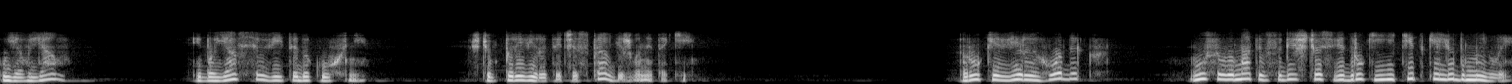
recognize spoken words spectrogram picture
уявляв і боявся війти до кухні, щоб перевірити, чи справді ж вони такі. Руки віри Годик мусили мати в собі щось від рук її тітки Людмили,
